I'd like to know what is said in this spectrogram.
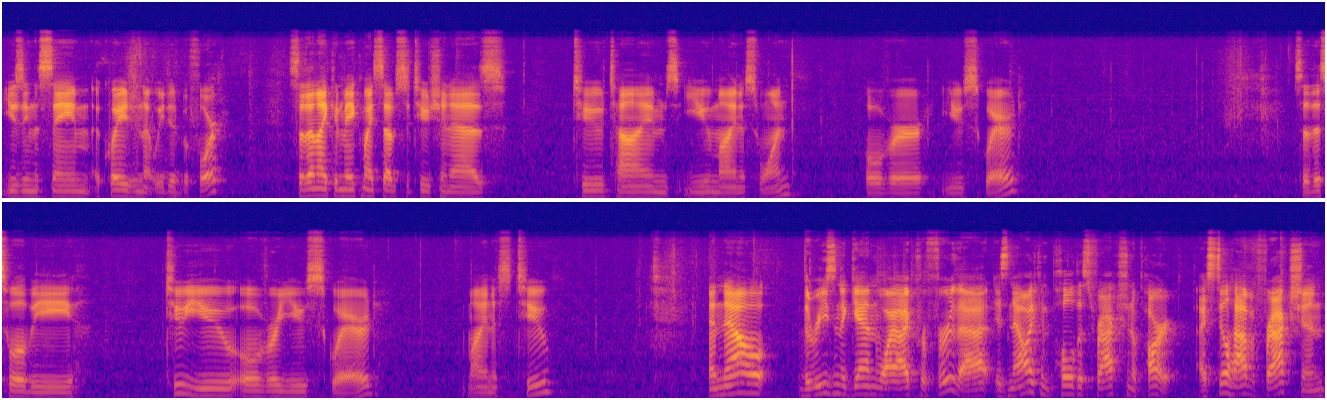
using the same equation that we did before. So then I can make my substitution as 2 times u minus 1 over u squared. So this will be 2u over u squared minus 2. And now the reason again why I prefer that is now I can pull this fraction apart. I still have a fraction,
